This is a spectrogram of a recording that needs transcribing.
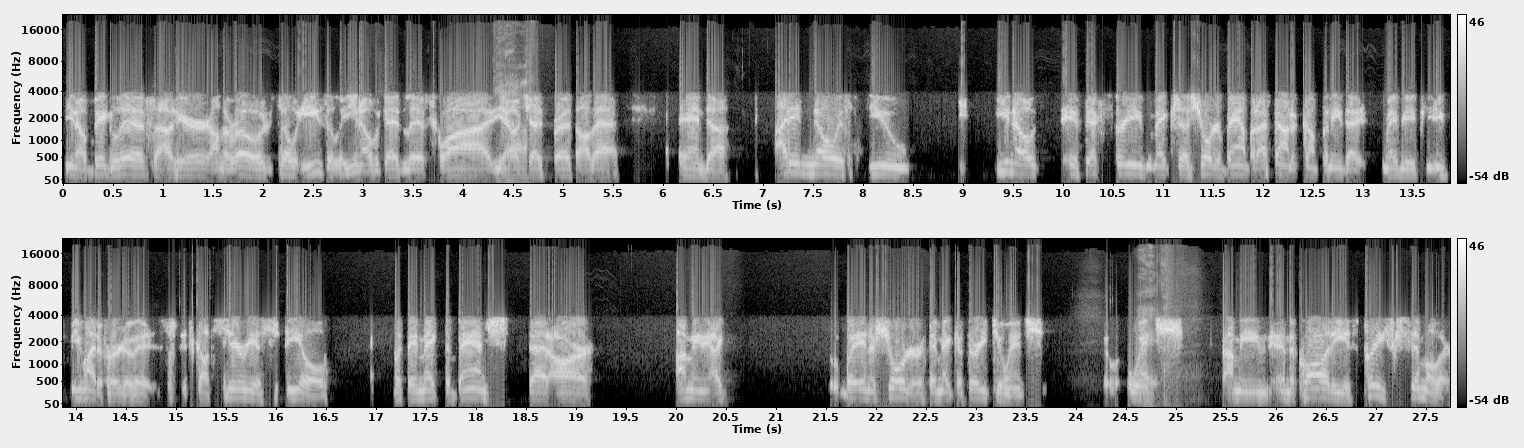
you know big lifts out here on the road so easily? You know, deadlift, squat, you Yeah. know, chest press, all that. And uh, I didn't know if you you know if X three makes a shorter band, but I found a company that maybe if you, you might have heard of it. It's called Serious Steel, but they make the bands that are I mean, I, but in a shorter, they make a 32 inch, which, I, mean, and the quality is pretty similar.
